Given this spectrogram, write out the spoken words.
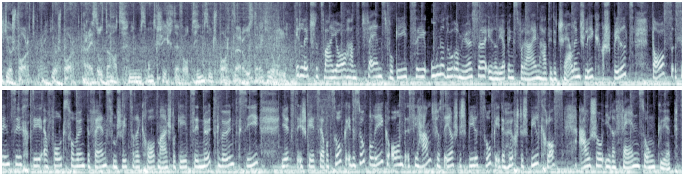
Regiosport. Regiosport. Resultat, News und Geschichten von Teams und Sportlern aus der Region. In den letzten zwei Jahren haben die Fans von GC unten müssen. Ihr Lieblingsverein hat in der Challenge League gespielt. Das sind sich die erfolgsverwöhnten Fans vom Schweizer Rekordmeister GC nicht gewöhnt gewesen. Jetzt ist GC aber zurück in der Super League und sie haben für das erste Spiel zurück in der höchsten Spielklasse auch schon ihren Fansong geübt.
